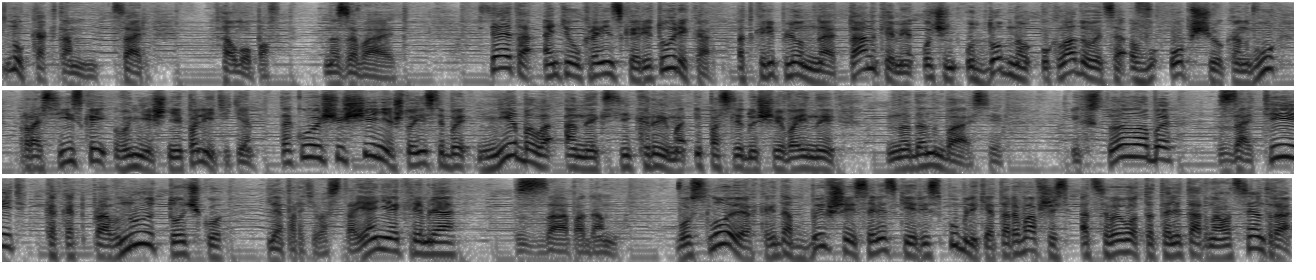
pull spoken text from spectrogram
Ну, как там царь Холопов называет – Вся эта антиукраинская риторика, подкрепленная танками, очень удобно укладывается в общую канву российской внешней политики. Такое ощущение, что если бы не было аннексии Крыма и последующей войны на Донбассе, их стоило бы затеять как отправную точку для противостояния Кремля с Западом. В условиях, когда бывшие советские республики, оторвавшись от своего тоталитарного центра,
